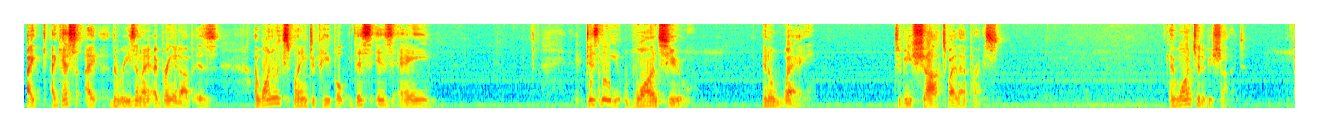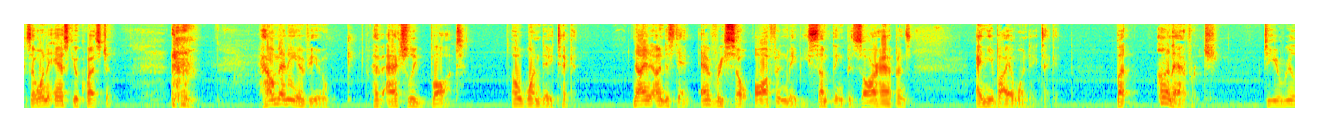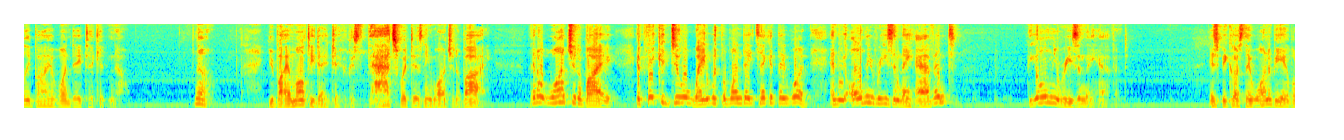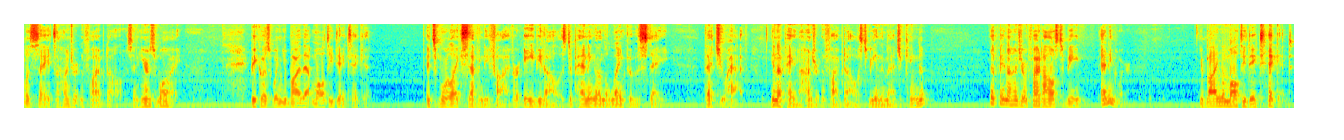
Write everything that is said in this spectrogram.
I, I guess I, the reason I, I bring it up is I want to explain to people this is a. Disney wants you, in a way, to be shocked by that price. They want you to be shocked. Because I want to ask you a question. How many of you have actually bought a one day ticket? Now, I understand every so often, maybe something bizarre happens and you buy a one day ticket. But on average, do you really buy a one day ticket? No. No. You buy a multi day ticket because that's what Disney wants you to buy. They don't want you to buy. If they could do away with the one day ticket, they would. And the only reason they haven't, the only reason they haven't, is because they want to be able to say it's $105. And here's why. Because when you buy that multi day ticket, it's more like 75 or $80, depending on the length of the stay that you have. You're not paying $105 to be in the Magic Kingdom. You're paying $105 to be anywhere. You're buying a multi-day ticket.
